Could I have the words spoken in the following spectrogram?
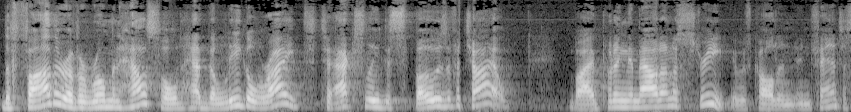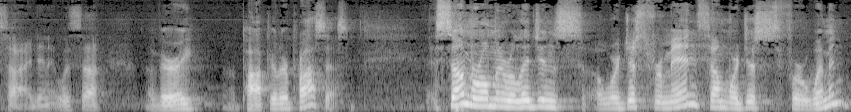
the father of a Roman household had the legal right to actually dispose of a child by putting them out on a street. It was called an infanticide, and it was a, a very popular process. Some Roman religions were just for men, some were just for women.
